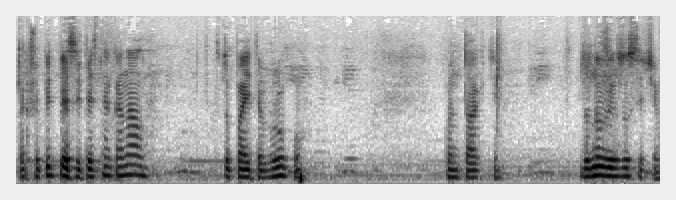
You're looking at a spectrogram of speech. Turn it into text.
Так що підписуйтесь на канал, вступайте в групу ВКонтакті. До нових зустрічей!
